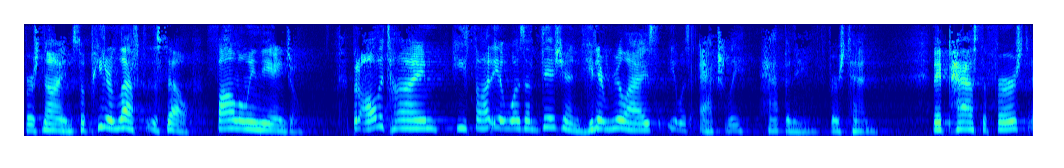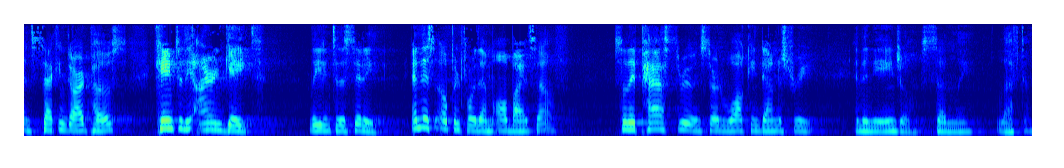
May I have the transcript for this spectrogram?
Verse 9 So Peter left the cell, following the angel. But all the time, he thought it was a vision. He didn't realize it was actually happening. Verse 10. They passed the first and second guard posts, came to the iron gate leading to the city, and this opened for them all by itself. So they passed through and started walking down the street, and then the angel suddenly left them.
